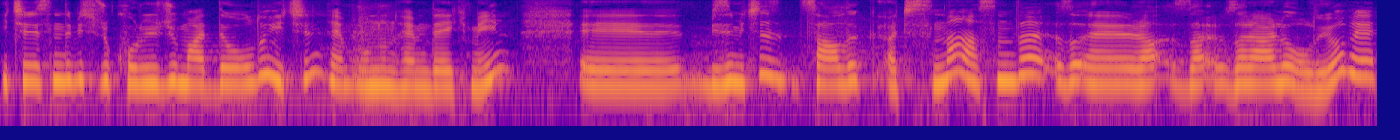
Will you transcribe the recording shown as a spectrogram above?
içerisinde bir sürü koruyucu madde olduğu için hem unun hem de ekmeğin e, bizim için sağlık açısından aslında e, ra- za- zararlı oluyor ve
